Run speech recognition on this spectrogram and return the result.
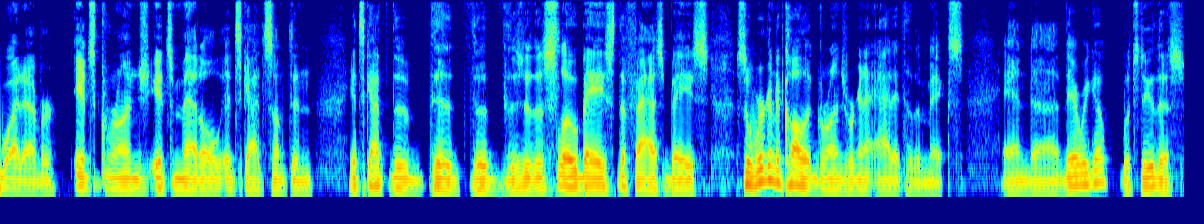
whatever. It's grunge, it's metal, it's got something it's got the the the the, the slow bass, the fast bass. So we're going to call it grunge. We're going to add it to the mix. And uh, there we go. Let's do this.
